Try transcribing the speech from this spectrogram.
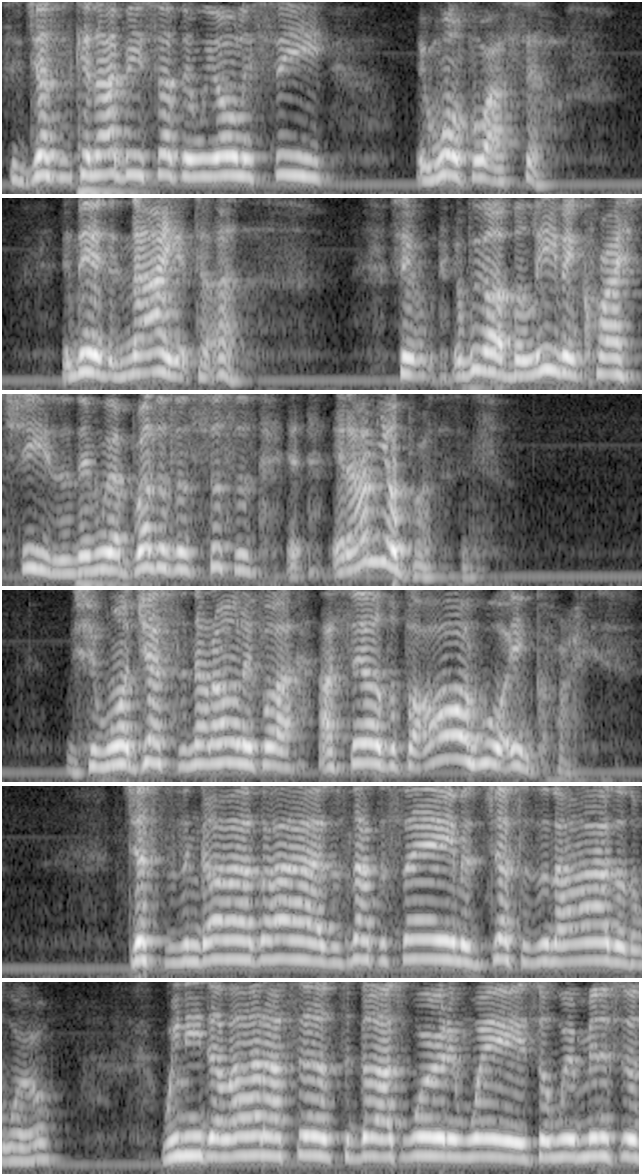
See, justice cannot be something we only see and want for ourselves and then deny it to others. See, if we are believing Christ Jesus, then we are brothers and sisters, and I'm your brothers and sisters. We should want justice not only for ourselves, but for all who are in Christ. Justice in God's eyes is not the same as justice in the eyes of the world. We need to align ourselves to God's word and ways so we minister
